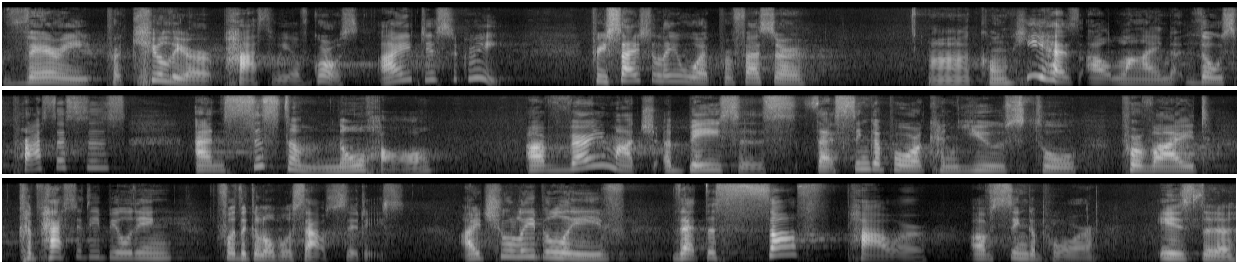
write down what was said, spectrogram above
very peculiar pathway of growth. I disagree. Precisely what Professor uh, Koon Hean has outlined, those processes and system know-how are very much a basis that Singapore can use to provide capacity building for the global south cities. I truly believe that the soft power of Singapore is the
